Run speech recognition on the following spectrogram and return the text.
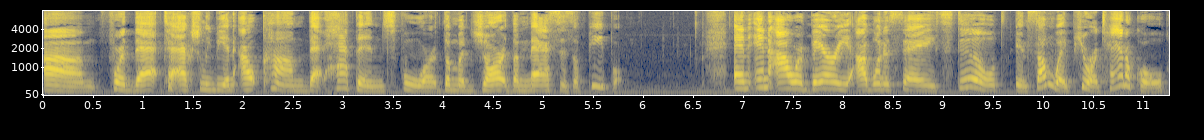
um, for that to actually be an outcome that happens for the major the masses of people. And in our very, I want to say, still in some way puritanical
